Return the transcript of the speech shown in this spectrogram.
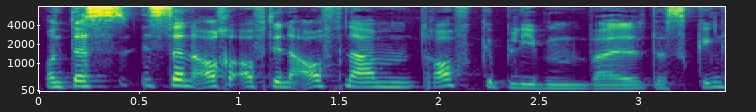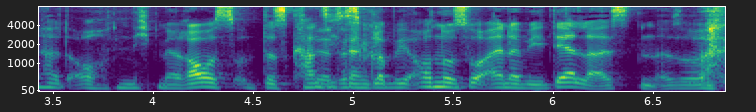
Und das ist dann auch auf den Aufnahmen draufgeblieben, weil das ging halt auch nicht mehr raus. Und das kann ja, sich das dann, glaube ich, auch nur so einer wie der leisten. Also.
